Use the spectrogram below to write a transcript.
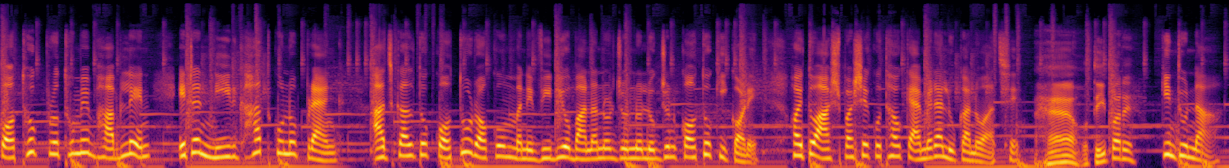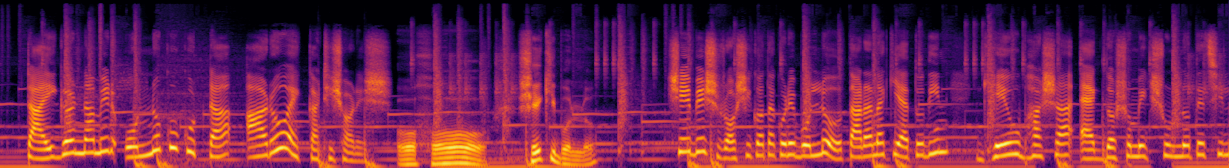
কথক প্রথমে ভাবলেন এটা নির্ঘাত কোনো প্র্যাঙ্ক আজকাল তো কত রকম মানে ভিডিও বানানোর জন্য লোকজন কত কি করে। হয়তো আশপাশে কোথাও ক্যামেরা লুকানো আছে। হ্যাঁ হতেই পারে। কিন্তু না টাইগার নামের অন্য কুকুরটা আরও এক কাঠি সরেশ। ওহো সে কি বলল? সে বেশ রসিকতা করে বলল তারা নাকি এতদিন ঘেউ ভাষা এক দশমিক শূন্যতে ছিল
